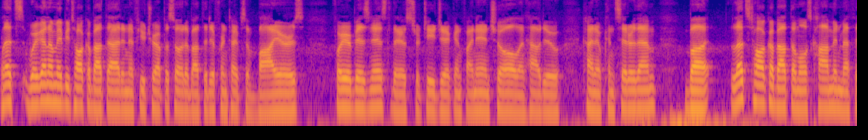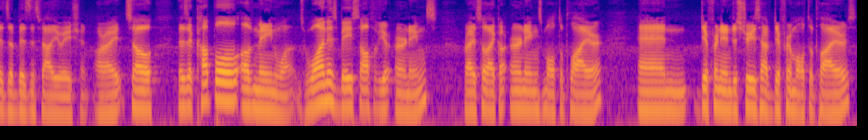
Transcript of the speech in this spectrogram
let's we're going to maybe talk about that in a future episode about the different types of buyers for your business. There's strategic and financial and how to kind of consider them. But let's talk about the most common methods of business valuation. All right. So there's a couple of main ones. One is based off of your earnings, right? So like an earnings multiplier, and different industries have different multipliers.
